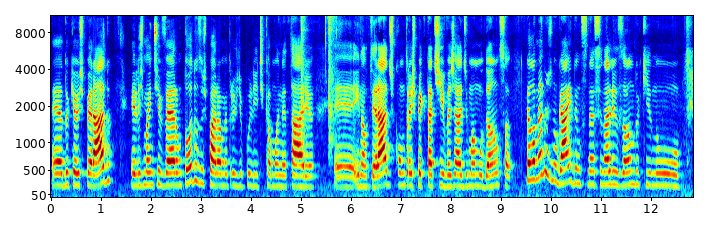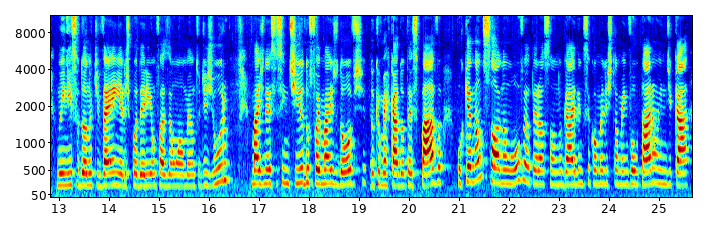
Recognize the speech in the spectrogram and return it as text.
é, do que o esperado. Eles mantiveram todos os parâmetros de política monetária é, inalterados, contra a expectativa já de uma mudança, pelo menos no guidance, né, sinalizando que no, no início do ano que vem eles poderiam fazer um aumento de juro, mas nesse sentido foi mais dovish do que o mercado antecipava, porque não só não houve alteração no guidance, como eles também voltaram a indicar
